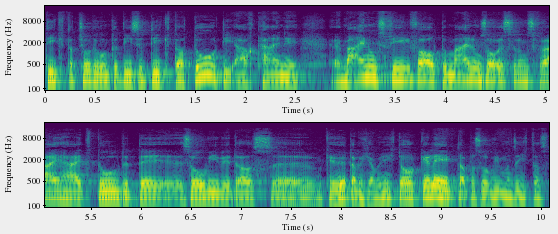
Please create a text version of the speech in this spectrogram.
Diktatur, Entschuldigung, unter dieser Diktatur, die auch keine äh, Meinungsvielfalt und Meinungsäußerungsfreiheit duldete, so wie wir das äh, gehört haben. Ich habe nicht dort gelebt, aber so wie man sich das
